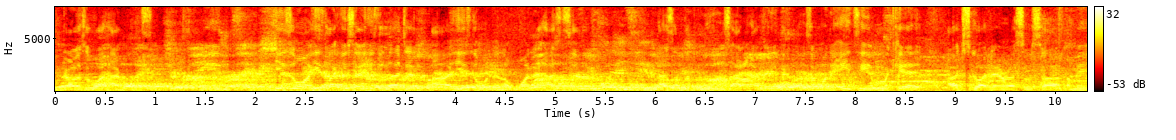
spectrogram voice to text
regardless of what happens. I mean, he's the one. He's like you said, he's the legend. Uh, he's the one, the one that has to has something to lose. I don't have anything. to lose. I'm only 18. I'm a kid. I just go out there and wrestle. So I mean,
